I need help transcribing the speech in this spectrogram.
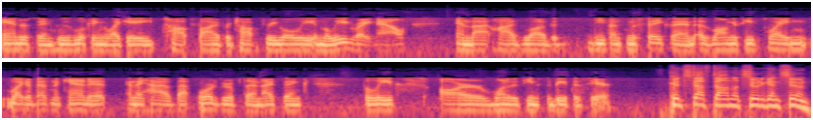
Anderson, who's looking like a top five or top three goalie in the league right now. And that hides a lot of the defense mistakes. And as long as he's playing like a Vezina candidate and they have that forward group, then I think the Leafs are one of the teams to beat this year. Good stuff, Don. Let's do it again soon.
